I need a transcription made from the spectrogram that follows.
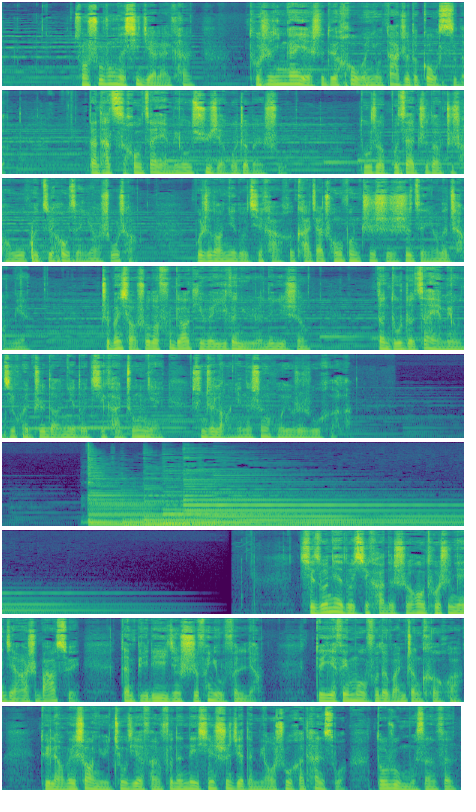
从书中的细节来看，图师应该也是对后文有大致的构思的，但他此后再也没有续写过这本书。读者不再知道这场误会最后怎样收场，不知道涅朵奇卡和卡加重逢之时是怎样的场面。这本小说的副标题为《一个女人的一生》。但读者再也没有机会知道涅朵奇卡中年甚至老年的生活又是如何了。写作涅朵奇卡的时候，陀师年仅二十八岁，但比例已经十分有分量。对叶菲莫夫的完整刻画，对两位少女纠结繁复的内心世界的描述和探索，都入木三分。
